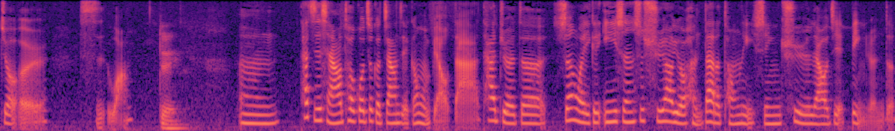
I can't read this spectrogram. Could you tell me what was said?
救而死亡。对，嗯，他其实想要透过这个章节跟我们表达，他觉得身为一个医生是需要有很大的同理心去了解病人的，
